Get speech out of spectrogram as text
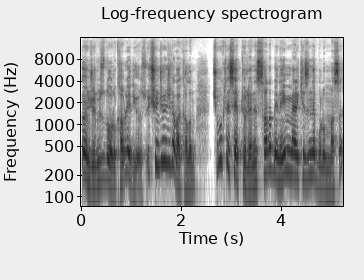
öncülümüzü doğru kabul ediyoruz. Üçüncü öncüle bakalım. Çubuk reseptörlerinin sarı beneğin merkezinde bulunması.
